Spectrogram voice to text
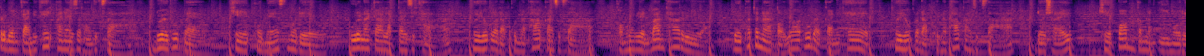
กระบวนการนิเทศภายในสถานศึกษา ด้วยรูปแบบ K-PROMES Model บูรณาการหลักไตรสิกขา เพื่อยกระดับคุณภาพการศึกษา ของโรงเรียนบ้านท่าเรือ โดยพัฒนาต่อยอดรูปแบบการนิเทศ พื่อยกระดับคุณภาพการศึกษา โดยใช้ K-POM กำลัง E โมเด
